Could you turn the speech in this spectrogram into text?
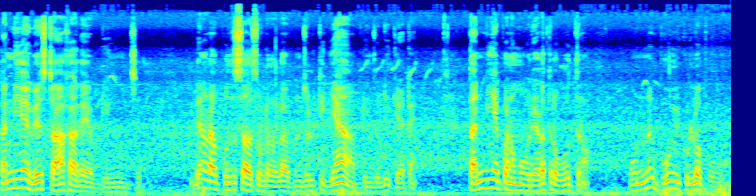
தண்ணி தான் வேஸ்ட் ஆகாதே அப்படின்னுச்சு என்னடா புதுசாக சொல்கிறல அப்படின்னு சொல்லிட்டு ஏன் அப்படின்னு சொல்லி கேட்டேன். தண்ணியை இப்போ நம்ம ஒரு இடத்துல ஊற்றுறோம் ஒன்று பூமிக்குள்ளே போகும்.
